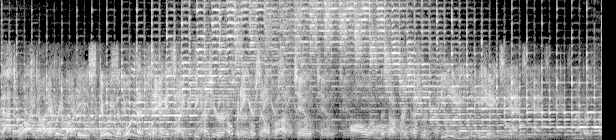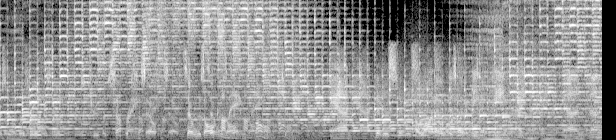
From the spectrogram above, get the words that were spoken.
That's why not everybody's doing the Buddha thing. It's like because you're opening yourself up to all of the suffering, such a being beings. And remember, the person overheard the truth of suffering. So, so it was all coming home. And it was a lot of it was like being a magnet. And then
